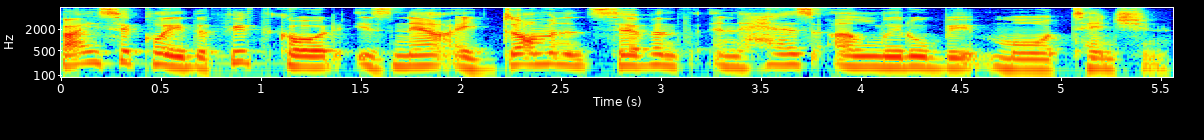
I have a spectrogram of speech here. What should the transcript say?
Basically the fifth chord is now a dominant seventh and has a little bit more tension.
